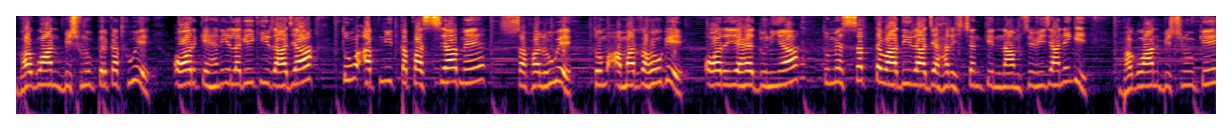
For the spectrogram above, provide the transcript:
भगवान विष्णु प्रकट हुए और कहने लगे कि, राजा, तुम अपनी तपस्या में सफल हुए। तुम अमर रहोगे और यह दुनिया तुम्हें सत्यवादी राजा हरिश्चंद्र के नाम से भी जानेगी। भगवान विष्णु के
